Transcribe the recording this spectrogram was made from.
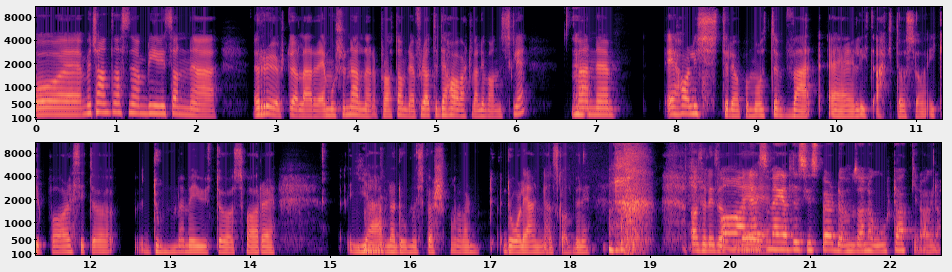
Og vi jeg kjente nesten jeg blir litt sånn eh, rørt eller emosjonell når jeg prater om det, for det har vært veldig vanskelig. Ja. Men eh, jeg har lyst til å på en måte være eh, litt ekte også, ikke bare sitte og dumme meg ut og svare jævla dumme spørsmål og var dårlig engelsk og alt mulig. altså liksom Og det det, som jeg egentlig skulle spørre deg om sånne ordtak i dag, da.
